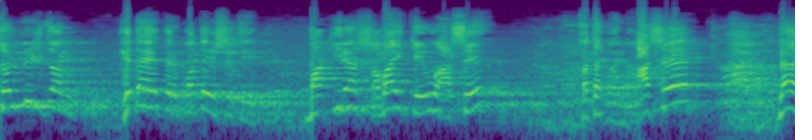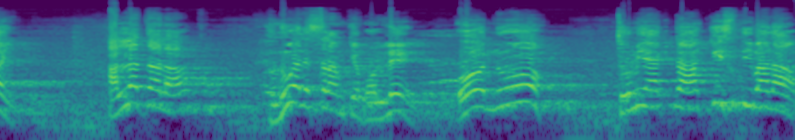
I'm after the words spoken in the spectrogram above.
চল্লিশ জন হেদায়েতের পথে এসেছে। বাকিরা সবাই কেউ আসে? কথা কয় না। আসে? নাই। আল্লাহ নু আলাইসালামকে বললেন, ও নু তুমি একটা কিস্তি বানাও,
